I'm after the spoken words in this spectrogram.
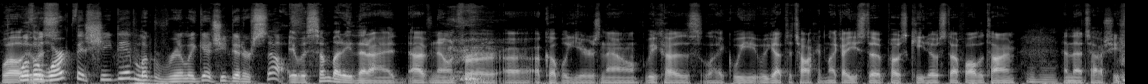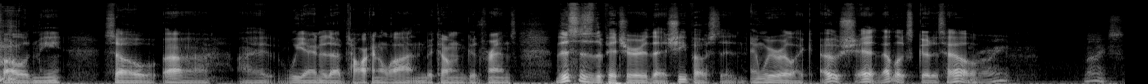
Well, well, the was- work that she did looked really good. She did herself. It was somebody that I I've known for uh, a couple years now because like we we got to talking. Like I used to post keto stuff all the time, Mhm. and that's how she followed me. So uh, I we ended up talking a lot and becoming good friends. This is the picture that she posted, and we were like, "Oh shit, that looks good as hell." Right. Nice.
